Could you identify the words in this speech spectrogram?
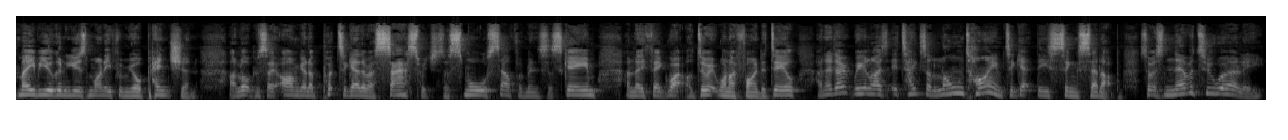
Maybe you're going to use money from your pension. A lot of people say, Oh, I'm going to put together a SAS, which is a small self administered scheme. And they think, Right, I'll do it when I find a deal. And they don't realize it takes a long time to get these things set up. So it's never too early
